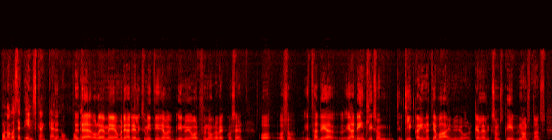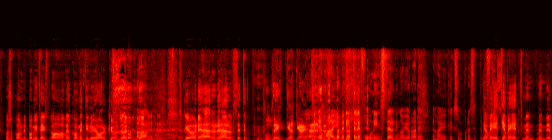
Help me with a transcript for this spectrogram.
på något sätt inskränker det, nog på det min... där håller jag med om. Det hade jag, liksom inte, jag var i New York för några veckor sedan. Och, och så inte hade jag, jag hade inte liksom klickat in att jag var i New York eller liksom skriv någonstans. Och så kom det på min Facebook. Åh, välkommen till New York! Och så, "Ja, ska jag göra det här och det här? Och så, hur vet ni att jag är här? Men det har ju med din telefoninställning att göra. Det, det har ju inte liksom på det sättet Jag vet, jag vet, men, men det,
